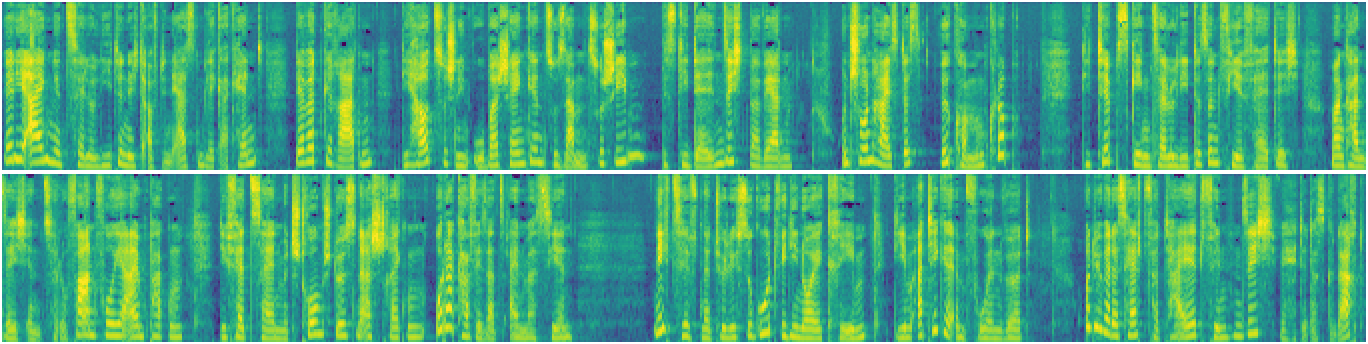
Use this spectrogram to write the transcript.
Wer die eigene Zellulite nicht auf den ersten Blick erkennt, der wird geraten, die Haut zwischen den Oberschenkeln zusammenzuschieben, bis die Dellen sichtbar werden. Und schon heißt es Willkommen im Club. Die Tipps gegen Zellulite sind vielfältig. Man kann sich in Zellophanfolie einpacken, die Fettzellen mit Stromstößen erstrecken oder Kaffeesatz einmassieren. Nichts hilft natürlich so gut wie die neue Creme, die im Artikel empfohlen wird. Und über das Heft verteilt finden sich, wer hätte das gedacht,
